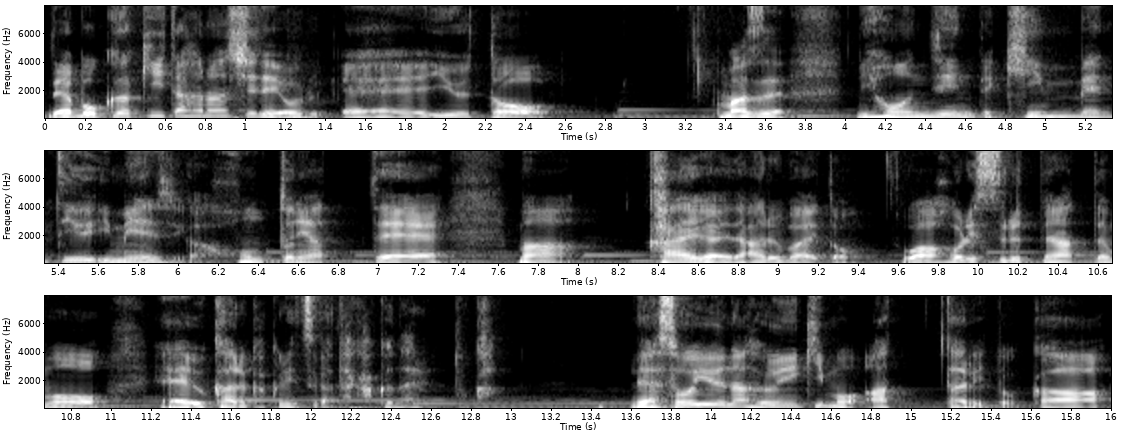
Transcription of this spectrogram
で、僕が聞いた話でよる、えー、言うと、まず、日本人って勤勉っていうイメージが本当にあって、まあ、海外でアルバイト、ワーホリするってなっても、えー、受かる確率が高くなるとか。ね、そういうな雰囲気もあったりとか、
